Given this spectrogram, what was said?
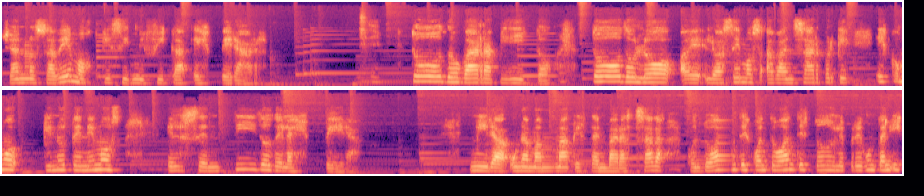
ya no sabemos qué significa esperar. Todo va rapidito, todo lo, eh, lo hacemos avanzar, porque es como que no tenemos el sentido de la espera mira una mamá que está embarazada, cuanto antes, cuanto antes todos le preguntan, ¿y,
